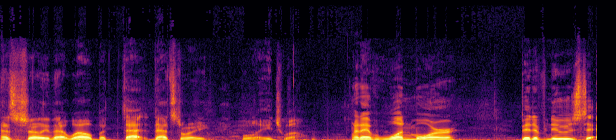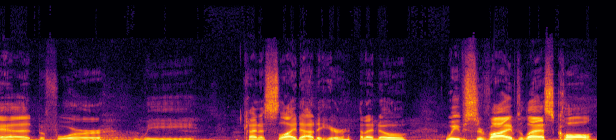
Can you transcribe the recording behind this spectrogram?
necessarily that well, but that that story will age well. And I have one more bit of news to add before we kind of slide out of here. And I know we've survived last call,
